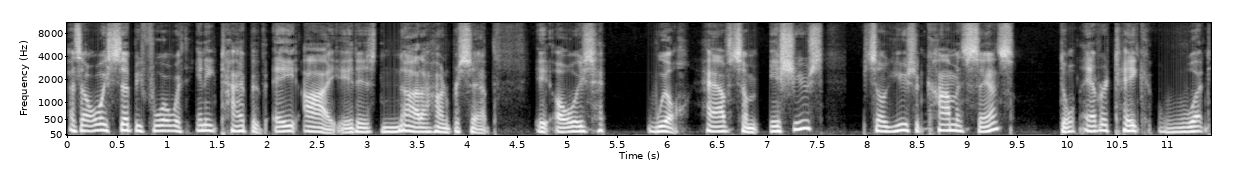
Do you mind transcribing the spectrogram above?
as I always said before, with any type of AI, it is not 100%. It always will have some issues. So use your common sense. Don't ever take what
